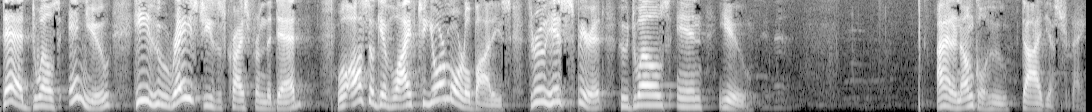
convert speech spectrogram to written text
dead dwells in you, he who raised Jesus Christ from the dead will also give life to your mortal bodies through his Spirit who dwells in you. I had an uncle who died yesterday.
